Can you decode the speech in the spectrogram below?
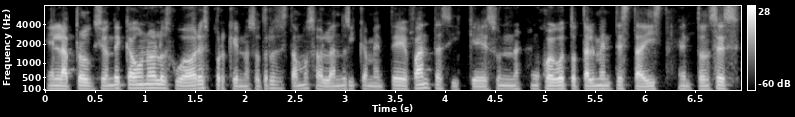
en la producción de cada uno de los jugadores, porque nosotros estamos hablando básicamente de fantasy, que es un, un juego totalmente estadístico. Entonces,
